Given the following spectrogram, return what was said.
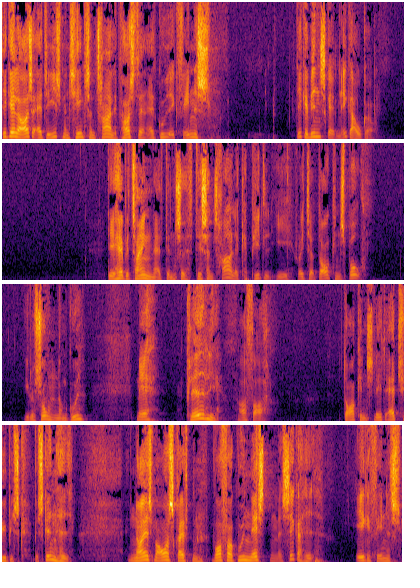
Det gælder også ateismens helt centrale påstand, at Gud ikke findes. Det kan videnskaben ikke afgøre. Det er her betegnende, at den, det centrale kapitel i Richard Dawkins bog, Illusionen om Gud, med klædelig og for Dawkins lidt atypisk beskedenhed, nøjes med overskriften, hvorfor Gud næsten med sikkerhed ikke findes.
